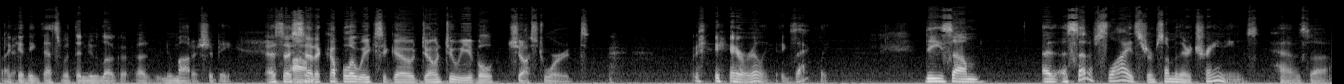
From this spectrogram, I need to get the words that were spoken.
like i think that's what the new logo uh, the new motto should be As I said Um, a couple of weeks ago, don't do evil, just words. yeah really. Exactly. These um a, a set of slides from some of their trainings has uh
